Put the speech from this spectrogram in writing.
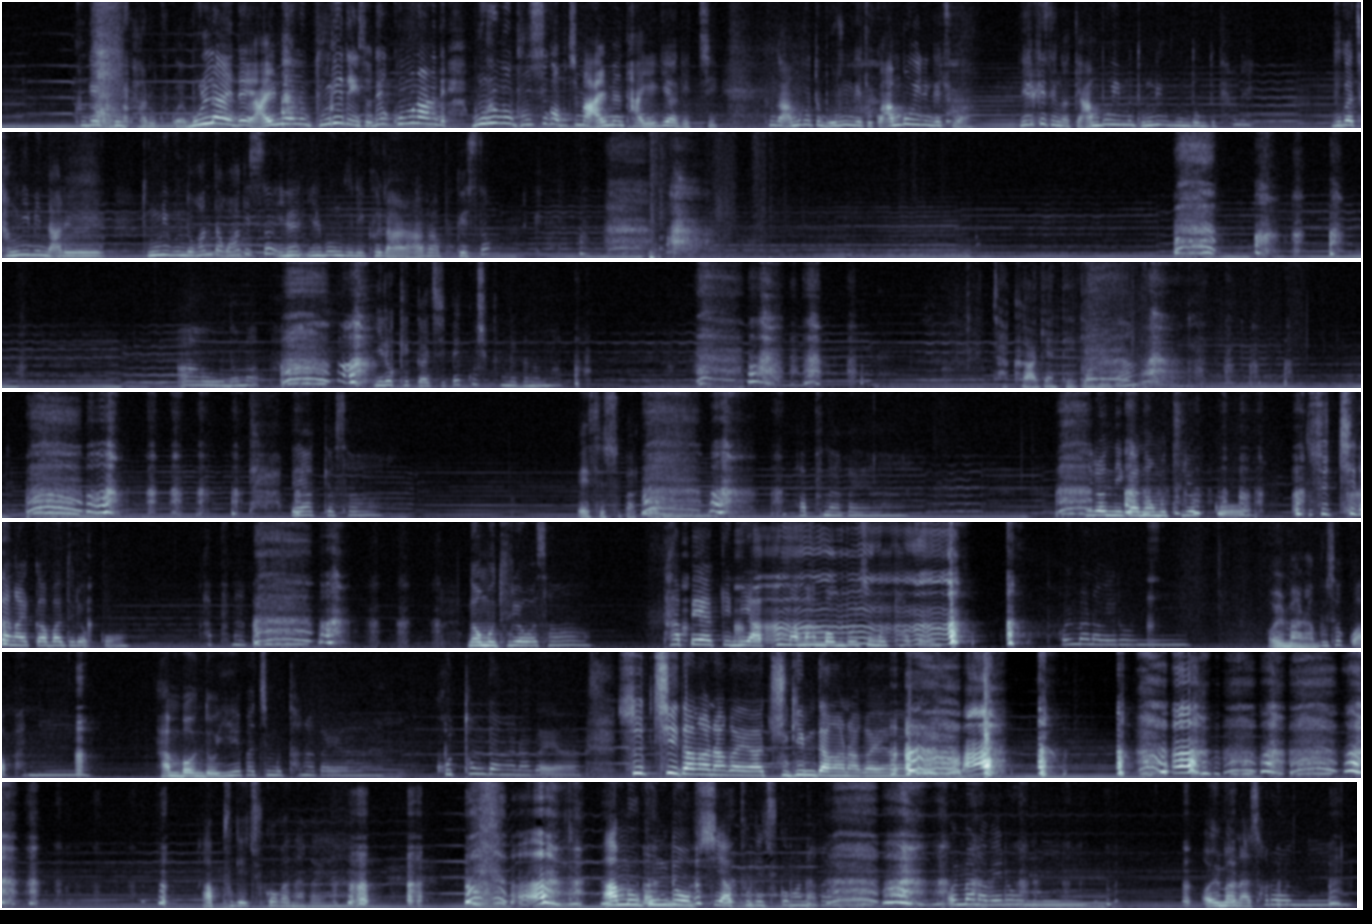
그게 그 바로 그거야. 몰라야 돼. 알면은 불게 돼 있어. 내가 고문하는데 모르면 불 수가 없지만 알면 다 얘기하겠지. 그러니까 아무것도 모르는 게 좋고 안 보이는 게 좋아. 이렇게 생각해. 안 보이면 독립운동도 편해. 누가 장님인 나를 독립운동 한다고 하겠어? 일, 일본군이 그걸 날 알아보겠어? 아우 너무 아파. 이렇게까지 뺏고 싶은 내가 너무 아파. 자, 그 아기한테 얘기합니다. 다 빼앗겨서 뺏을 수밖에 없네. 아픈 아가야. 이런 네가 너무 두렵고 수치당할까봐 두렵고 아픈 아가. 너무 두려워서 다 빼앗긴 네 아픈 맘한번 보지 못하고 얼마나 외로우니 얼마나 무섭고 아팠니 한 번도 이해받지 못한 아가야 고통당한 아가야 수치당한 아가야 죽임당한 아가야 아프게 죽어간 아가야 아무 공도 없이 아프게 죽어가 나가요. 얼마나 외로웠니? 얼마나 서러웠니?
